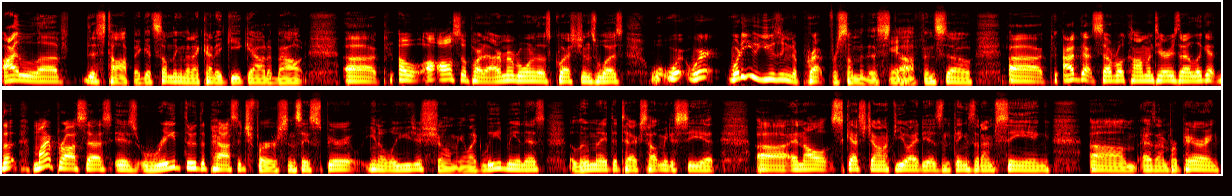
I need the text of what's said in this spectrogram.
I love this topic. It's something that I kind of geek out about. Uh oh, also part of that. I remember one of those questions was where, where what are you using to prep for some of this stuff? And so uh I've got several commentaries that I look at. The, my process is read through the passage first and say spirit, you know, will you just show me? Like lead me in this, illuminate the text, help me to see it. Uh, and I'll sketch down a few ideas and things that I'm seeing um, as I'm preparing.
